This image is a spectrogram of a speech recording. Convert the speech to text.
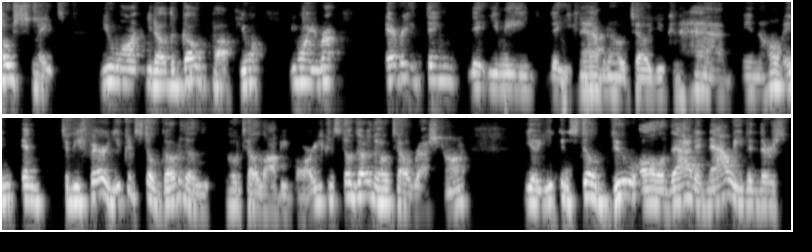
Postmates, you want, you know, the GoPuff, you want you want your everything that you need that you can have in a hotel, you can have in the home. And, and to be fair, you can still go to the hotel lobby bar. You can still go to the hotel restaurant. You know, you can still do all of that. And now even there's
